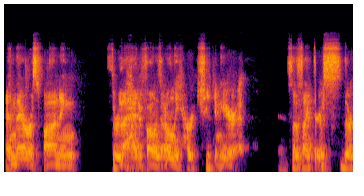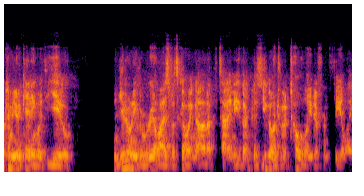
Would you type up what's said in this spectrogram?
and they're responding through the headphones and only her she can hear it. So it's like they're they're communicating with you, and you don't even realize what's going on at the time either because you go into a totally different feeling.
